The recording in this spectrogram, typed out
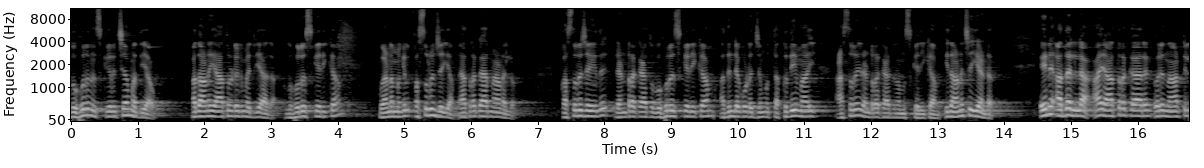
ലുഹുർ നിസ്കരിച്ചാൽ മതിയാവും. അതാണ് യാത്രയുടെ ഒരു മര്യാദ. ലുഹുർ നിസ്കരിക്കാം വേണമെങ്കിൽ കസറും ചെയ്യാം. യാത്രക്കാരനാണല്ലോ. കസർ ചെയ്ത് രണ്ടരക്കാലത്ത് ലുഹുർ നിസ്കരിക്കാം അതിന്റെ കൂടെ ജമ്മു തക്ദീമായി അസറ് രണ്ടരക്കാലത്ത് നമസ്കരിക്കാം. ഇതാണ് ചെയ്യേണ്ടത്. ഇനി അതല്ല ആ യാത്രക്കാരൻ ഒരു നാട്ടിൽ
